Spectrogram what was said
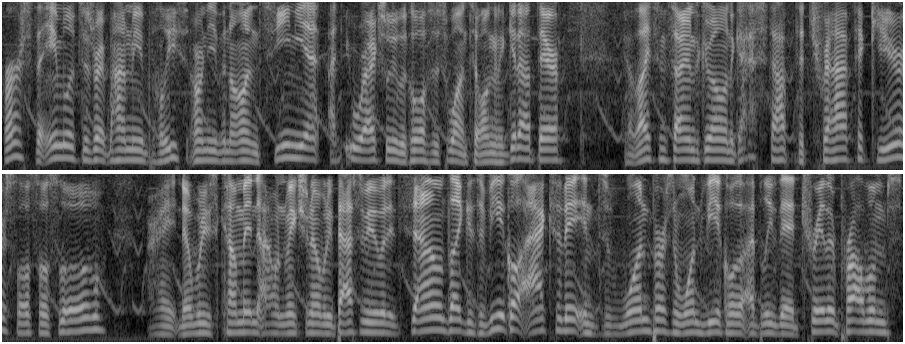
First, the ambulance is right behind me. Police aren't even on scene yet. I think we're actually the closest one. So I'm going to get out there. Got license sirens going. I got to stop the traffic here. Slow, slow, slow. All right, nobody's coming. I want to make sure nobody passes me, but it sounds like it's a vehicle accident. It's one person, one vehicle. I believe they had trailer problems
